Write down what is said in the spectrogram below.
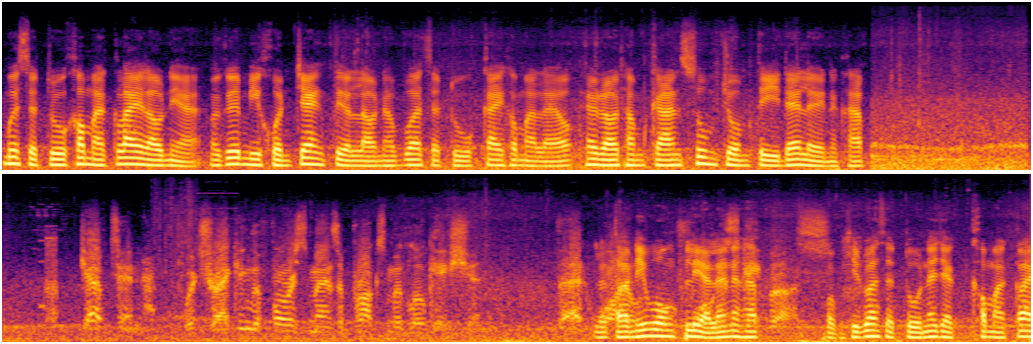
เมื่อศัตรูเข้ามาใกล้เราเนี่ย มันก็จะมีคนแจ้งเตือนเรานะครับว่าศัตรูใกล้เข้ามาแล้ว ให้เราทำการซุ่มโจมตีได้เลยนะครับ Captain, we're tracking the forest man's approximate location. That และตอนนี้วง wild เปลี่ยน wolf แล้ว will นะครับ escape us. ผมคิดว่าศัตรูน่าจะเข้ามาใกล้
